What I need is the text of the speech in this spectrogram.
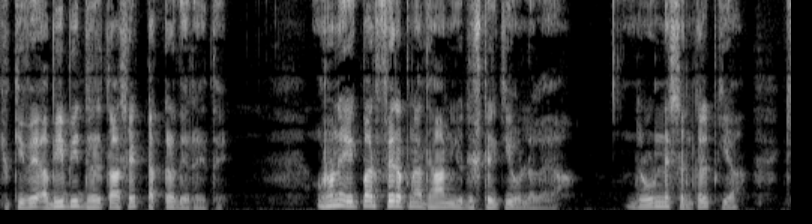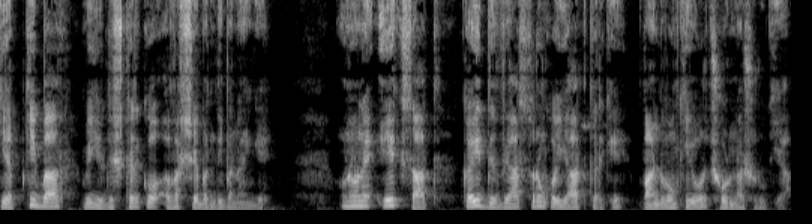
क्योंकि वे अभी भी दृढ़ता से टक्कर दे रहे थे। उन्होंने एक बार फिर अपना ध्यान युधिष्ठिर की ओर लगाया। द्रोण ने संकल्प किया कि अब की बार वे युधिष्ठिर को अवश्य बंदी बनाएँगे। उन्होंने एक साथ कई दिव्यास्त्रों को याद करके पांडवों की ओर छोड़ना शुरू किया।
